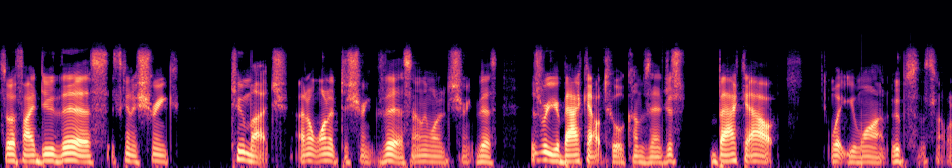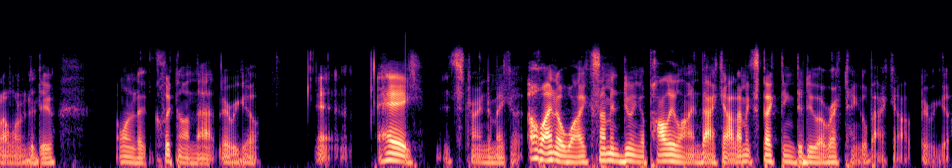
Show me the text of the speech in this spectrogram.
So if I do this, it's going to shrink too much. I don't want it to shrink this. I only want it to shrink this. This is where your back out tool comes in. Just back out what you want. Oops, that's not what I wanted to do. I wanted to click on that. There we go. And, hey, it's trying to make a, oh, I know why, because I'm in doing a polyline back out. I'm expecting to do a rectangle back out. There we go.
